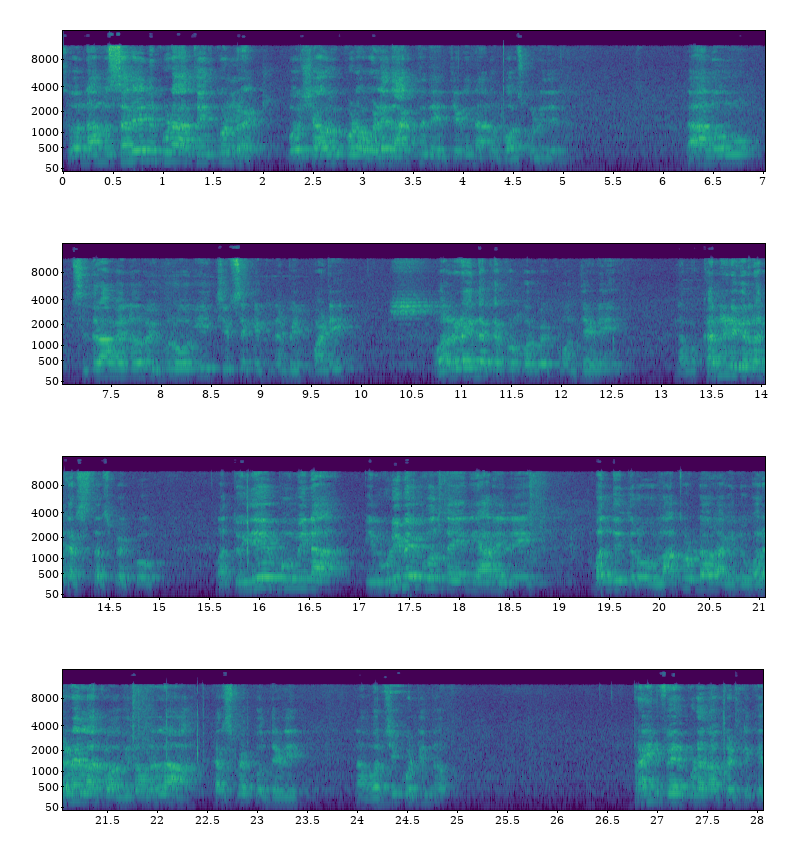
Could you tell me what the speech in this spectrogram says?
ಸೊ ನಮ್ಮ ಸಲಹೆಯನ್ನು ಕೂಡ ತೆಗೆದುಕೊಂಡ್ರೆ ಬಹುಶಃ ಅವರು ಕೂಡ ಒಳ್ಳೇದಾಗ್ತದೆ ಅಂತೇಳಿ ನಾನು ಭಾವಿಸ್ಕೊಂಡಿದ್ದೇನೆ. ನಾನು ಸಿದ್ದರಾಮಯ್ಯನವರು ಇಬ್ಬರು ಹೋಗಿ ಚೀಫ್ ಸೆಕ್ರೆಟರಿನ ಭೇಟಿ ಮಾಡಿ ಹೊರಗಡೆಯಿಂದ ಕರ್ಕೊಂಡು ಬರಬೇಕು ಅಂತೇಳಿ ನಮ್ಮ ಕನ್ನಡಿಗರನ್ನ ಕರೆಸಿ ತರಿಸ್ಬೇಕು. ಮತ್ತು ಇದೇ ಭೂಮಿನ ಇಲ್ಲಿ ಉಳಿಬೇಕು ಅಂತ ಏನು ಯಾರು ಇಲ್ಲಿ ಬಂದಿದ್ರು ಲಾಕ್ಔಟ್ ಡೌನ್ ಆಗಿದ್ರು ಹೊರಗಡೆ ಲಾಕ್ಔಟ್ ಆಗಿದ್ರು ಅವನ್ನೆಲ್ಲ ಕರೆಸ್ಬೇಕು ಅಂತೇಳಿ ನಾವು ಅರ್ಜಿ ಕೊಟ್ಟಿದ್ದು. ಟ್ರೈನ್ ಫೇರ್ ಕೂಡ ನಾವು ಕಟ್ಟಲಿಕ್ಕೆ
